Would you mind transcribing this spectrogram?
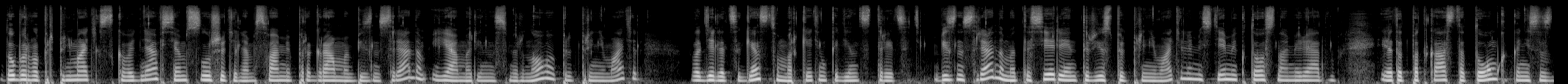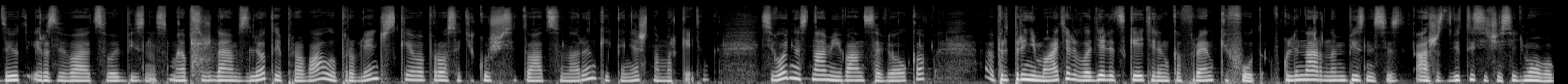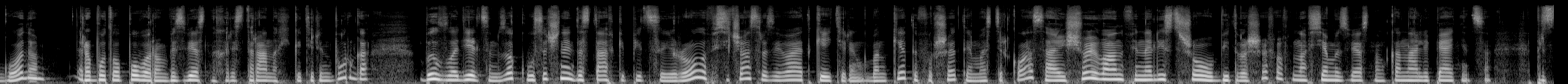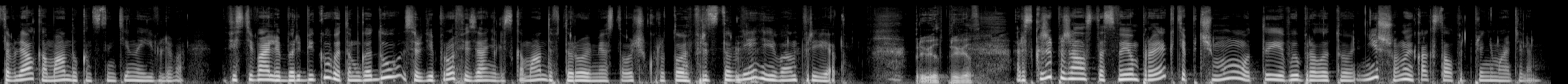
Доброго предпринимательского дня всем слушателям. С вами программа «Бизнес рядом» и я, Марина Смирнова, предприниматель, владелец агентства «Маркетинг 1130». «Бизнес рядом» — это серия интервью с предпринимателями, с теми, кто с нами рядом. И этот подкаст о том, как они создают и развивают свой бизнес. Мы обсуждаем взлеты и провалы, управленческие вопросы, текущую ситуацию на рынке и, конечно, маркетинг. Сегодня с нами Иван Савелков — предприниматель, владелец кейтеринга Фрэнки Фуд. В кулинарном бизнесе аж с 2007 года работал поваром в известных ресторанах Екатеринбурга, был владельцем закусочной, доставки пиццы и роллов, сейчас развивает кейтеринг, банкеты, фуршеты и мастер-классы. А еще Иван, финалист шоу «Битва шефов» на всем известном канале «Пятница», представлял команду Константина Ивлева. На фестивале барбекю в этом году среди профи заняли с командой второе место. Очень крутое представление. Иван, привет. Привет, привет. Расскажи, пожалуйста, о своем проекте, почему ты выбрал эту нишу, ну и как стал предпринимателем?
